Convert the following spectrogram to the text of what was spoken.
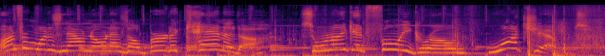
I'm from what is now known as Alberta, Canada. So when I get fully grown, watch out.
